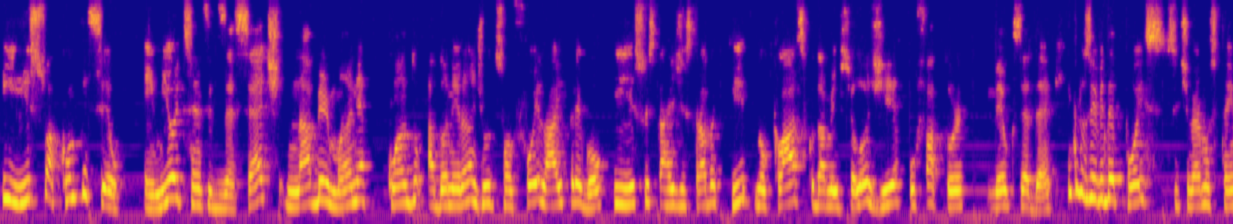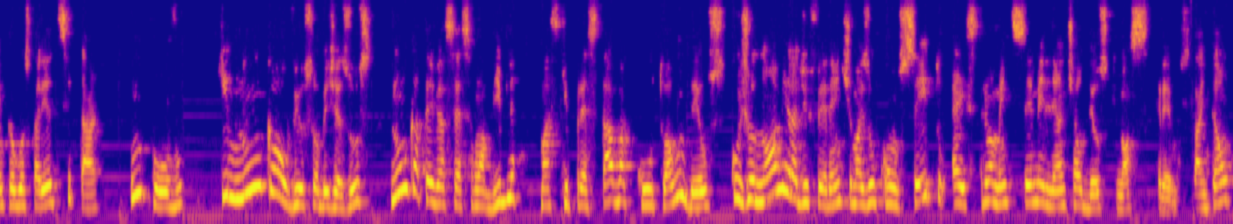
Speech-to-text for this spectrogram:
E isso aconteceu em 1817, na Birmânia, quando a dona Irã Judson foi lá e pregou. E isso está registrado aqui no clássico da missiologia, o fator Melquisedeque. Inclusive, depois, se tivermos tempo, eu gostaria de citar um povo que nunca ouviu sobre Jesus, nunca teve acesso a uma Bíblia, mas que prestava culto a um Deus cujo nome era diferente, mas o conceito é extremamente semelhante ao Deus que nós cremos, tá? Então,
